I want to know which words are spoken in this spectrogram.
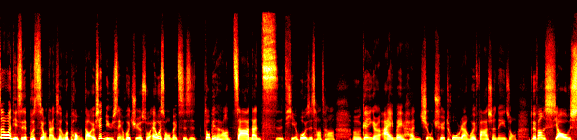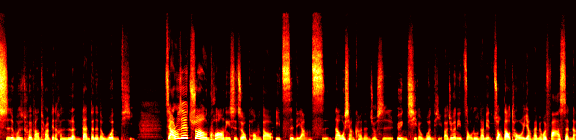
这问题其实不只有男生会碰到，有些女生也会觉得说，哎，为什么我每次是都变成好像渣男磁铁，或者是常常呃跟一个人暧昧很久，却突然会发生那一种对方消失，或是对方突然变得很冷淡等等的问题。假如这些状况你是只有碰到一次两次，那我想可能就是运气的问题吧，就跟你走路难免撞到头一样，难免会发生的。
